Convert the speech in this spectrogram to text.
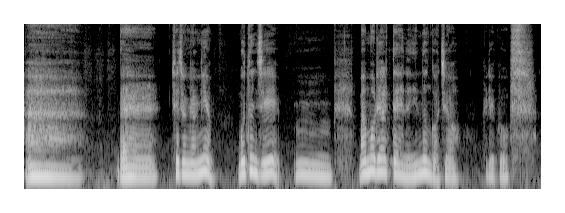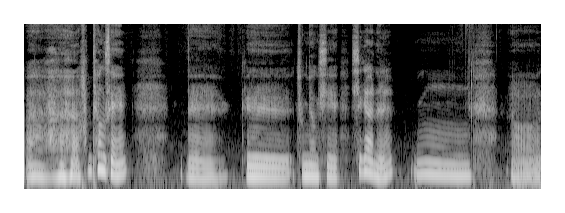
아, 네. 최종영님, 뭐든지, 음, 마무리할 때에는 있는 거죠. 그리고, 아, 한평생, 네. 그, 종영 씨의 시간을, 음, 어,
